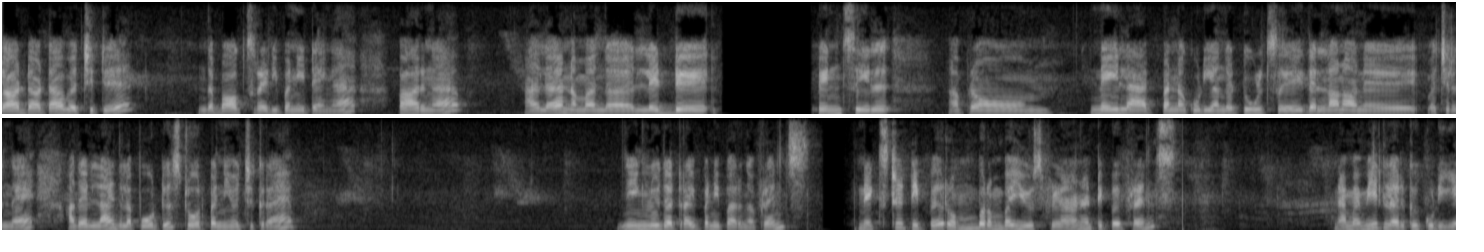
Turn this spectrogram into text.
டாட் டாட்டாக வச்சுட்டு இந்த பாக்ஸ் ரெடி பண்ணிட்டேங்க. பாருங்கள் அதில் நம்ம அந்த லெட்டு பென்சில் அப்புறம் நெயில் ஆட் பண்ணக்கூடிய அந்த டூல்ஸு இதெல்லாம் நான் வச்சுருந்தேன். அதெல்லாம் இதில் போட்டு ஸ்டோர் பண்ணி வச்சுக்கிறேன். நீங்களும் இதை ட்ரை பண்ணி பாருங்கள் ஃப்ரெண்ட்ஸ் நெக்ஸ்ட்டு டிப்பு ரொம்ப ரொம்ப யூஸ்ஃபுல்லான டிப்பு ஃப்ரெண்ட்ஸ் நம்ம வீட்டில் இருக்கக்கூடிய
